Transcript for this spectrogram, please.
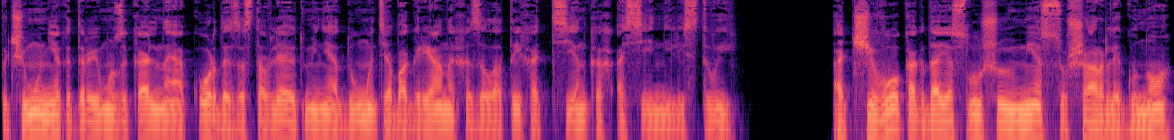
Почему некоторые музыкальные аккорды заставляют меня думать об огряных и золотых оттенках осенней листвы? Отчего, когда я слушаю мессу Шарля Гуно,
